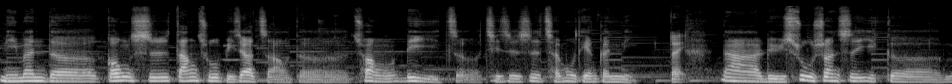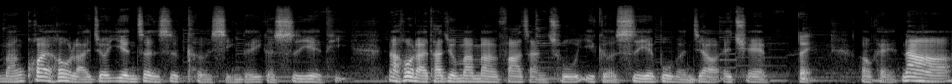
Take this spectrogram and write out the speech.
你们的公司当初比较早的创立者其实是陈慕天跟你。对。那吕树算是一个蛮快，后来就验证是可行的一个事业体。那后来他就慢慢发展出一个事业部门叫 H&M。对。OK。那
